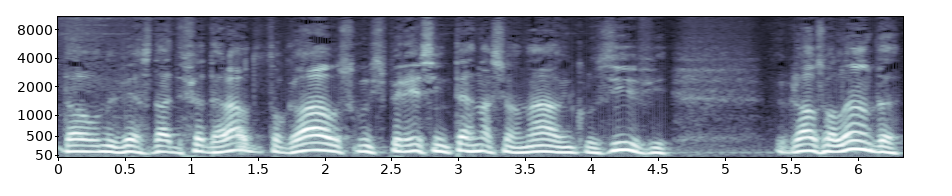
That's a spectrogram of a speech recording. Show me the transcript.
da Universidade Federal, Dr. Glaus, com experiência internacional, inclusive, Glaus Holanda,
